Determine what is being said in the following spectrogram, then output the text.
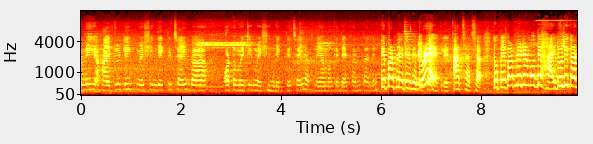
আমি হাইড্রোলিক মেশিন দেখতে চাই বা অটোমেটিক মেশিন দেখতে চাই। আপনি আমাকে দেখান তাহলে। পেপার প্লেটের ভেতরে। আচ্ছা আচ্ছা। তো পেপার প্লেটের মধ্যে হাইড্রোলিক আর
